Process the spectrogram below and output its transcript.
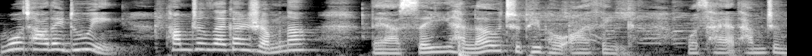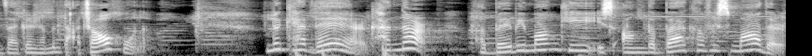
What are they doing？他们正在干什么呢？They are saying hello to people. I think. 我猜呀，他们正在跟人们打招呼呢。Look at there，看那儿，A baby monkey is on the back of his mother。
